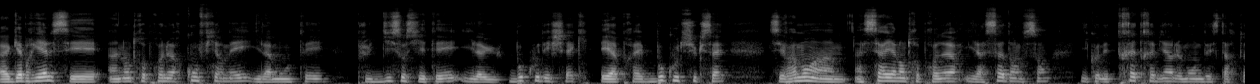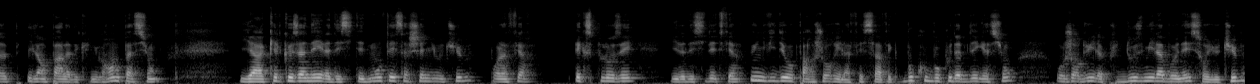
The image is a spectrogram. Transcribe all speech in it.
Euh, Gabriel, c'est un entrepreneur confirmé. Il a monté plus de 10 sociétés. Il a eu beaucoup d'échecs et après beaucoup de succès. C'est vraiment un, un serial entrepreneur. Il a ça dans le sang. Il connaît très, très bien le monde des start-up. Il en parle avec une grande passion. Il y a quelques années, il a décidé de monter sa chaîne YouTube pour la faire exploser. Il a décidé de faire une vidéo par jour. Il a fait ça avec beaucoup, beaucoup d'abnégation. Aujourd'hui, il a plus de 12 000 abonnés sur YouTube.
